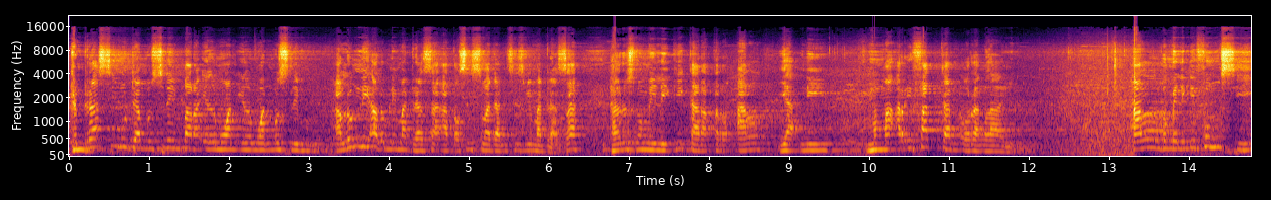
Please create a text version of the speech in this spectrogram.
generasi muda muslim para ilmuwan-ilmuwan muslim alumni-alumni madrasah atau siswa dan siswi madrasah harus memiliki karakter al yakni memakrifatkan orang lain. Al memiliki fungsi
